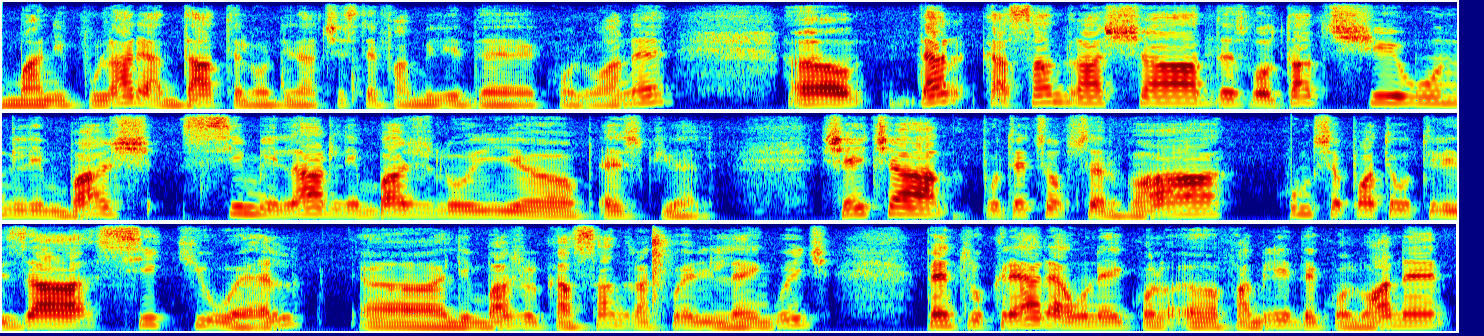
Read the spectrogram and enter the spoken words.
manipularea datelor din aceste familii de coloane. Uh, dar Cassandra și-a dezvoltat și un limbaj similar limbajului uh, SQL. Și aici puteți observa cum se poate utiliza CQL, uh, limbajul Cassandra Query Language, pentru crearea unei uh, familii de coloane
